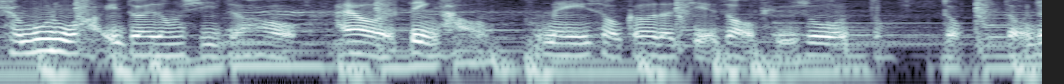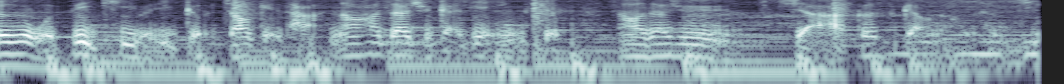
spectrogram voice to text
全部录好一堆东西之后，还有定好每一首歌的节奏，比如说咚咚咚，就是我自己 key 了一个交给他，然后他再去改变音色，然后再去加各式各样的合成器。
